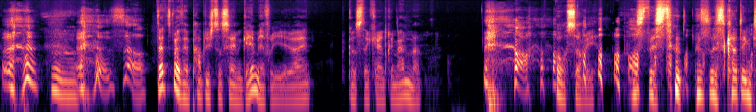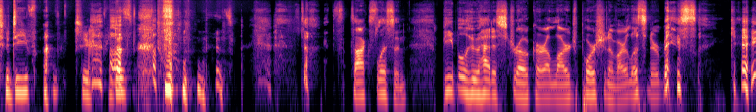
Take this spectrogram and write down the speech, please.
so, That's why they publish the same game every year, right? Because they can't remember. Oh, sorry. Was this is this cutting too deep? Too- Docs, listen. People who had a stroke are a large portion of our listener base. Okay?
